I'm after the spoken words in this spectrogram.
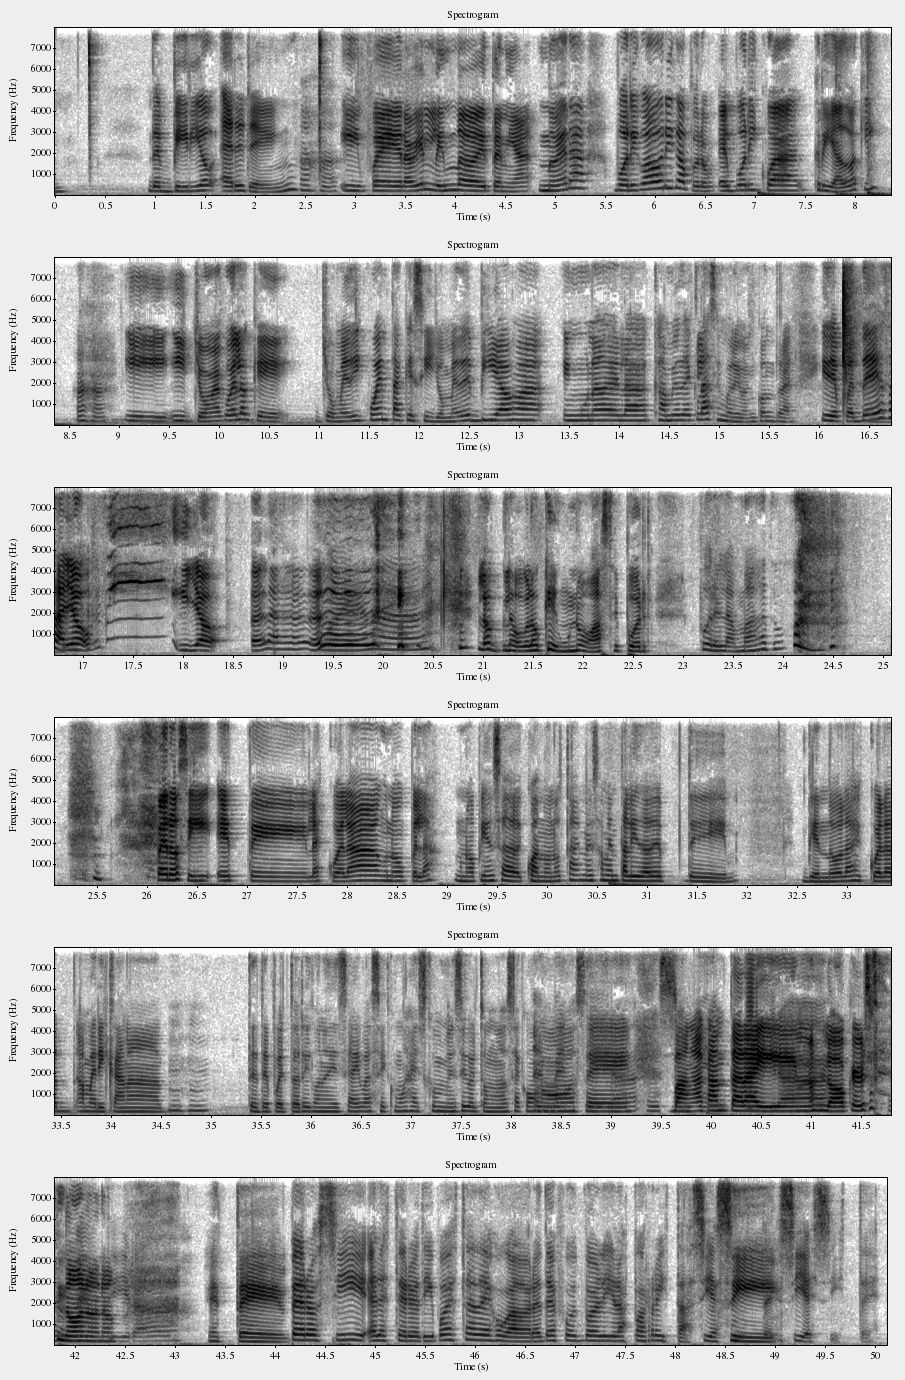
de video editing. Ajá. Y pues era bien lindo y tenía, no era boricua boricua, pero es boricua criado aquí. Ajá. Y, y yo me acuerdo que yo me di cuenta que si yo me desviaba en una de las cambios de clase me lo iba a encontrar. Y después de esa yo, ¡fii! y yo, hola. Buena. Lo, lo, lo que uno hace por, por el amado. Pero sí, este, la escuela, uno, ¿verdad? Uno piensa, cuando uno está en esa mentalidad de, de viendo las escuelas americanas. Desde Puerto Rico, uno dice, ay, va a ser como High School Musical, todo el mundo se conoce, mentira, van a cantar ahí en los lockers. no, no, no. Este, Pero sí, el estereotipo este de jugadores de fútbol y las porristas sí existe. Sí. Sí, existe.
